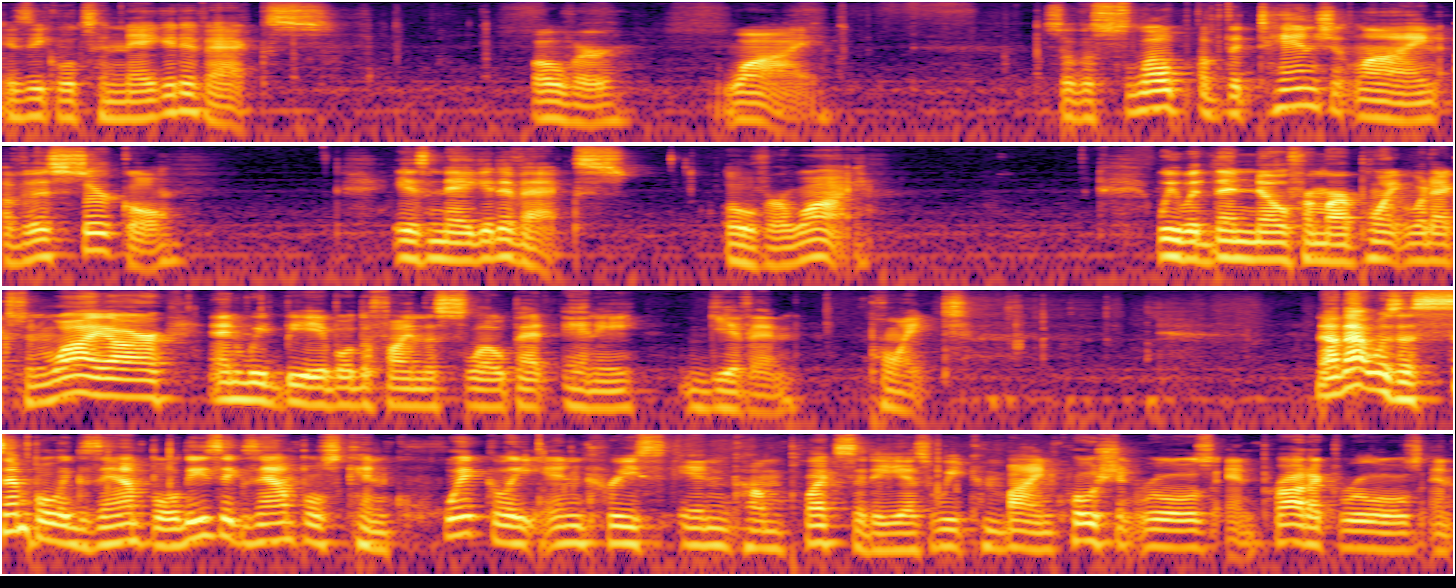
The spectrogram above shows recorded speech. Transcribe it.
is equal to negative x over y. So the slope of the tangent line of this circle is negative x over y. We would then know from our point what x and y are, and we'd be able to find the slope at any given point. Now, that was a simple example. These examples can quickly increase in complexity as we combine quotient rules and product rules and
